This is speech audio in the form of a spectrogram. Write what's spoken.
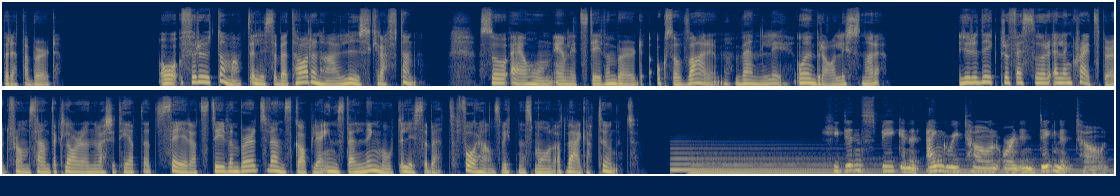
berättar Bird. Och förutom att Elizabeth har den här lyskraften så är hon enligt Stephen Bird också varm, vänlig och en bra lyssnare. Juridikprofessor Ellen Kreitzberg från Santa Clara-universitetet säger att Stephen Birds vänskapliga inställning mot Elizabeth får hans vittnesmål att väga tungt. He didn't speak in an angry tone or an indignant tone.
